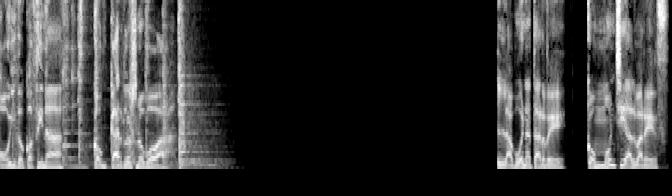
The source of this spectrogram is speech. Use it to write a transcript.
Oído Cocina con Carlos Novoa. La buena tarde con Monchi Álvarez.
